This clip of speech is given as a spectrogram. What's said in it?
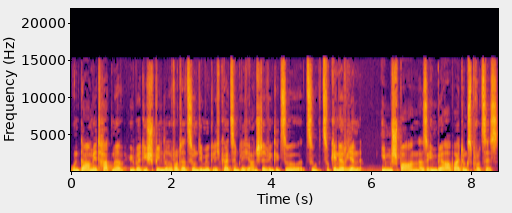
und damit hat man über die Spindelrotation die Möglichkeit, sämtliche Anstellwinkel zu, zu, zu generieren im Sparen, also im Bearbeitungsprozess.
